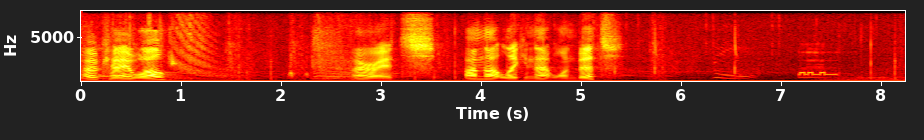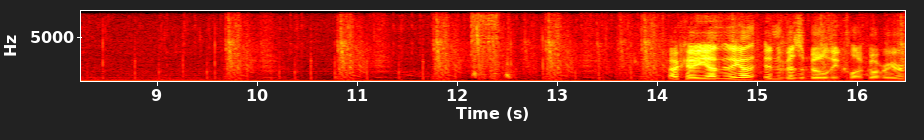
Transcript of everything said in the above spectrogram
Okay, well. Alright. I'm not liking that one bit. Okay, yeah, they got invisibility cloak over here.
